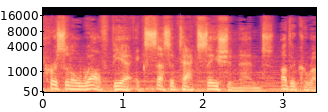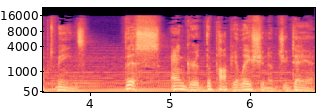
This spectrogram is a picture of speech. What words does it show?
personal wealth via excessive taxation and other corrupt means. This angered the population of Judea.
